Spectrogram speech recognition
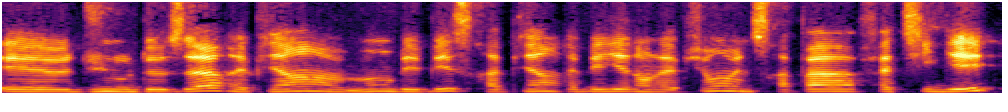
euh, d'une ou deux heures, eh bien, mon bébé sera bien réveillé dans l'avion, il ne sera pas fatigué.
